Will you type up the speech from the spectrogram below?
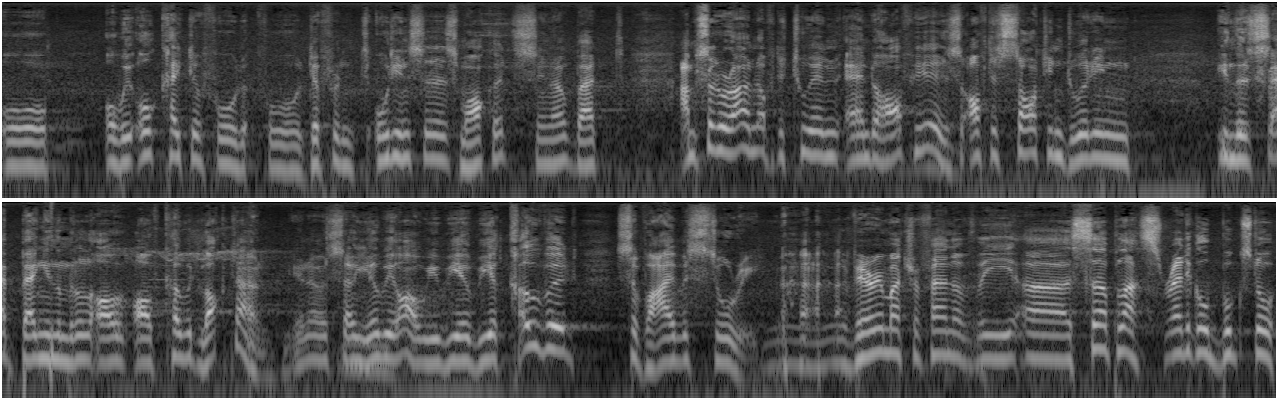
or or we all cater for for different audiences markets you know but I'm still around after two and, and a half years. After starting during in the slap bang in the middle of, of COVID lockdown you know so here we are we we are, we are COVID survivor story Very much a fan of the uh, Surplus Radical Bookstore.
